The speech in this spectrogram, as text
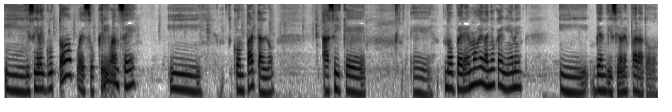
Y si les gustó, pues suscríbanse y compártanlo. Así que eh, nos veremos el año que viene y bendiciones para todos.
